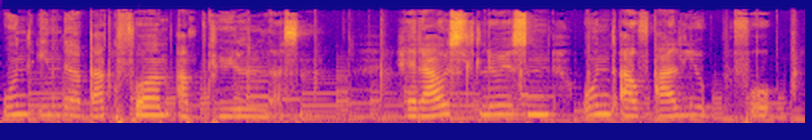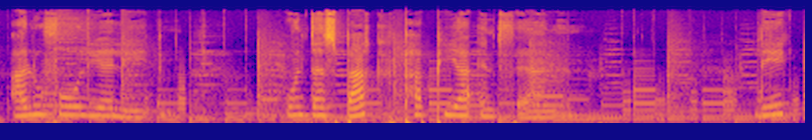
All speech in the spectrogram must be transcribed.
und in der Backform abkühlen lassen. Herauslösen und auf Alufolie legen und das Backpapier entfernen. Legt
